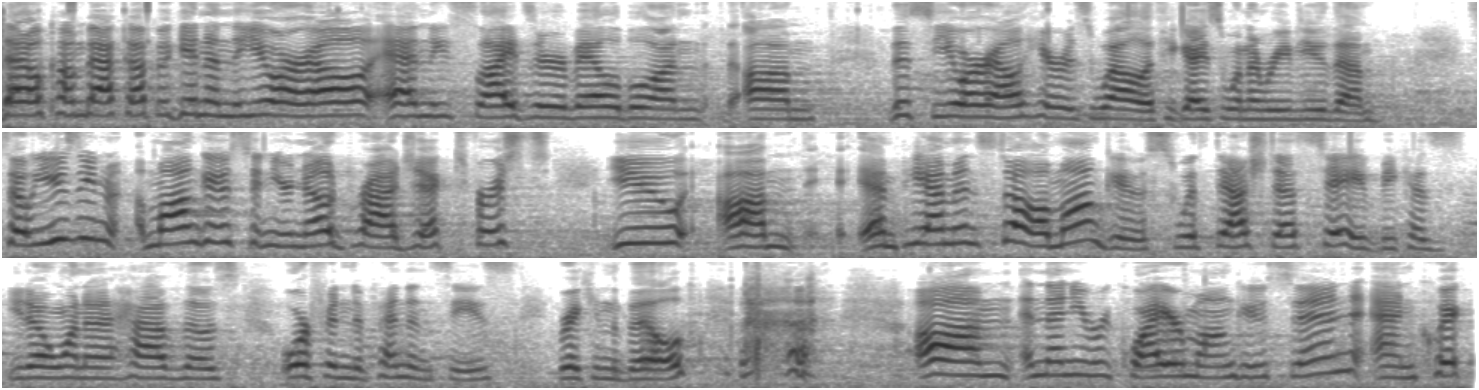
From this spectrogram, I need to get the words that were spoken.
that'll come back up again in the URL, and these slides are available on um, this URL here as well if you guys want to review them. So using Mongoose in your Node project, first you um, npm install mongoose with dash death save because you don't want to have those orphan dependencies breaking the build. um, and then you require mongoose in and quick,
